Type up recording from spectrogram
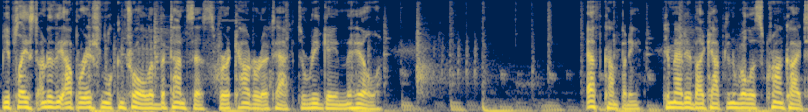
be placed under the operational control of Betances for a counterattack to regain the hill. F Company, commanded by Captain Willis Cronkite,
